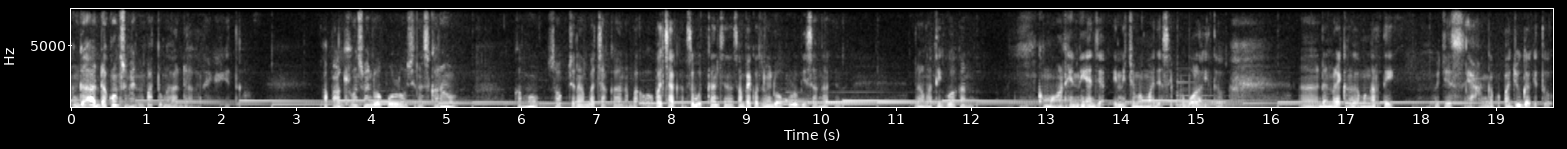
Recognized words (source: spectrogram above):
nggak ada konsumen empat tuh nggak ada kayak gitu. Apalagi konsumen 20 cina. Sekarang kamu sok cina bacakan oh, bacakan sebutkan cina sampai konsumen 20 bisa nggak? Dalam hati gue kan kemohon ini aja ini cuma majas hiperbola gitu. Uh, dan mereka nggak mengerti which is ya nggak apa-apa juga gitu.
